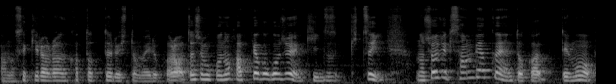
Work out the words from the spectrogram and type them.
あの赤裸々に語ってる人もいるから私もこの850円きつい。あの正直300円とかでも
